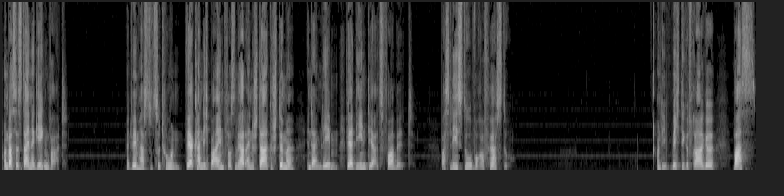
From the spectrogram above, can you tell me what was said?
Und was ist deine Gegenwart? Mit wem hast du zu tun? Wer kann dich beeinflussen? Wer hat eine starke Stimme in deinem Leben? Wer dient dir als Vorbild? Was liest du? Worauf hörst du? Und die wichtige Frage, was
